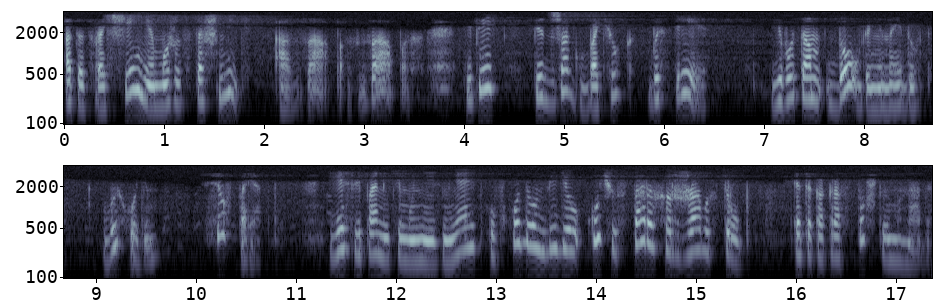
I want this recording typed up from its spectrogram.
От отвращения может стошнить. А запах, запах. Теперь пиджак в бачок быстрее. Его там долго не найдут. Выходим. Все в порядке. Если память ему не изменяет, у входа он видел кучу старых ржавых труб. Это как раз то, что ему надо.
